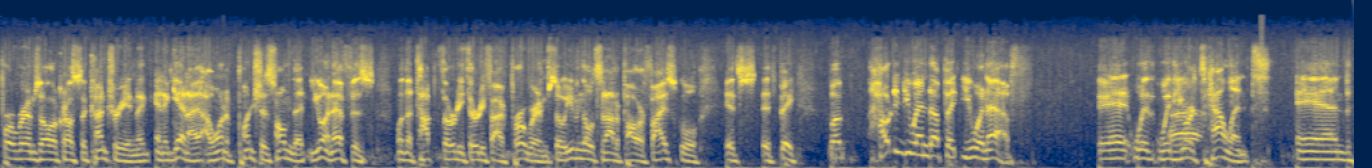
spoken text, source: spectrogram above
programs all across the country. And, and again, I, I want to punch this home that UNF is one of the top 30, 35 programs. So even though it's not a Power Five school, it's it's big. But how did you end up at UNF and with, with your uh, talent? And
